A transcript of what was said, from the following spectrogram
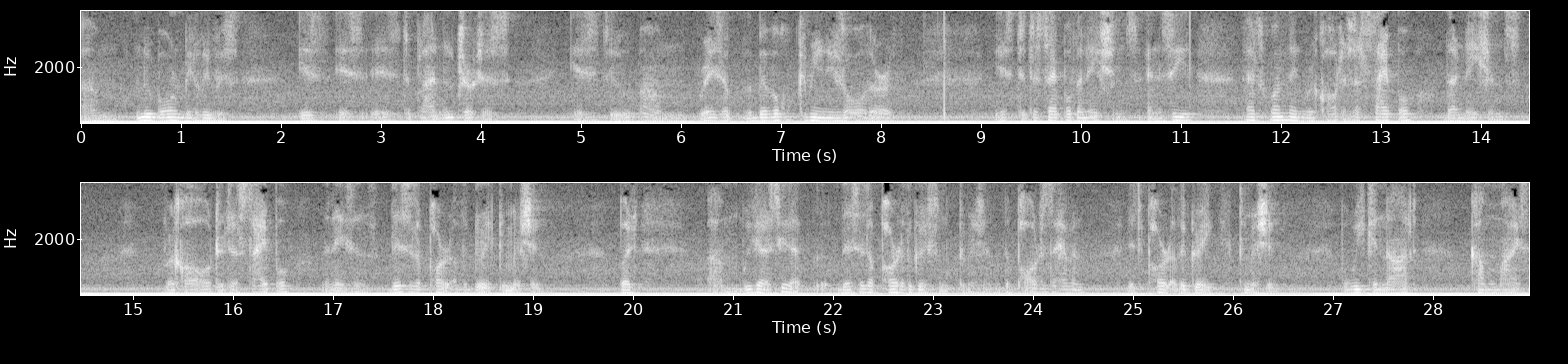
um, newborn believers, is, is, is to plant new churches, is to um, raise up the biblical communities all over the earth, is to disciple the nations. And see, that's one thing we're called to disciple the nations. We're called to disciple the nations. This is a part of the Great Commission. But um, we got to see that this is a part of the Great Commission. The politics of heaven is part of the Great Commission. But we cannot compromise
